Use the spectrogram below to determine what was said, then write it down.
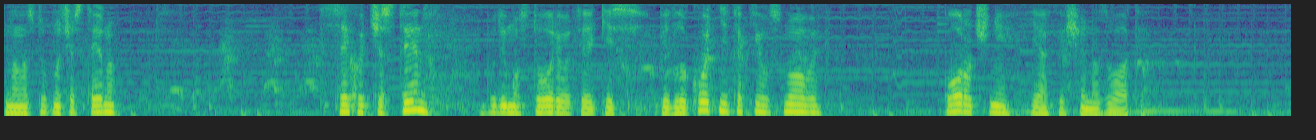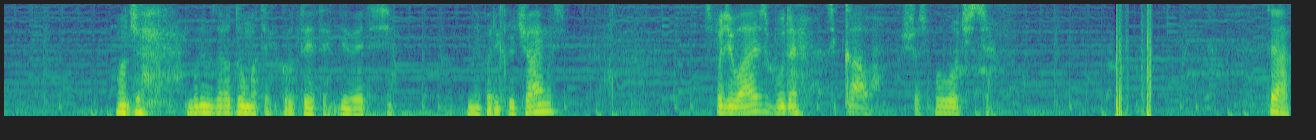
на наступну частину. З цих от частин будемо створювати якісь підлокотні такі основи, поручні, як їх ще назвати. Отже, будемо зараз думати, крутити, дивитися. Не переключаємось. Сподіваюсь, буде цікаво, щось вийде. Так,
